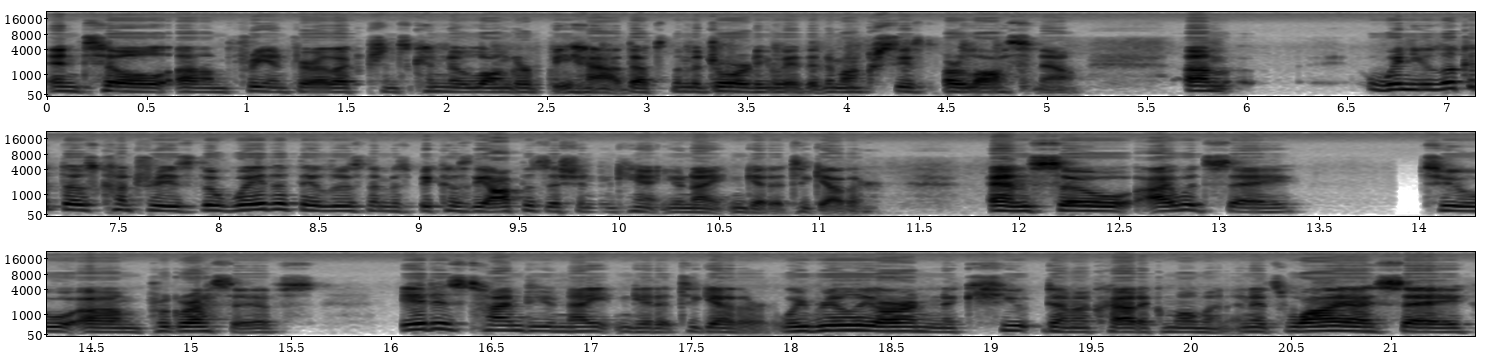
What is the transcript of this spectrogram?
until um, free and fair elections can no longer be had. That's the majority way that democracies are lost now. Um, when you look at those countries, the way that they lose them is because the opposition can't unite and get it together. And so I would say to um, progressives, it is time to unite and get it together. We really are in an acute democratic moment. And it's why I say,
